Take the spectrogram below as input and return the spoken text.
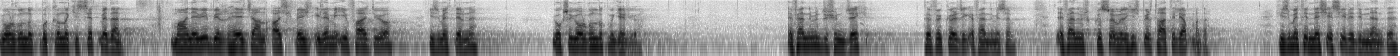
Yorgunluk, bıkkınlık hissetmeden manevi bir heyecan, aşk, vecd ile mi ifa ediyor hizmetlerine? Yoksa yorgunluk mu geliyor? Efendimiz düşünecek, tefekkür edecek efendimize. Efendimiz kısa ömründe hiçbir tatil yapmadı. Hizmetin neşesiyle dinlendi.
